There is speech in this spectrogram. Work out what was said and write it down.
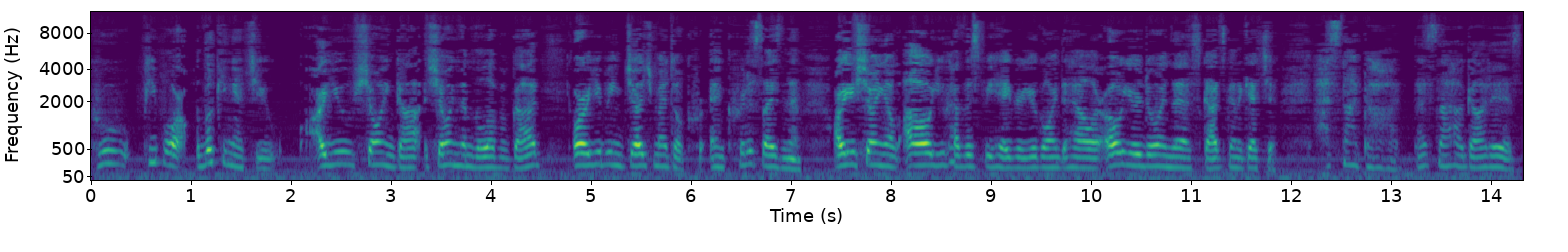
Who people are looking at you are you showing God, showing them the love of God, or are you being judgmental and criticizing them? Are you showing them, oh, you have this behavior, you're going to hell, or oh, you're doing this, God's going to get you? That's not God. That's not how God is.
